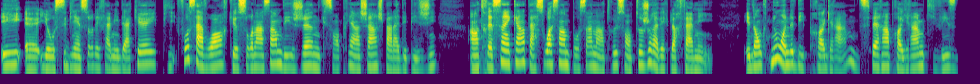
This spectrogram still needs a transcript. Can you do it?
Et il y a aussi, bien sûr, les familles d'accueil. Puis, il faut savoir que sur l'ensemble des jeunes qui sont pris en charge par la DPJ, entre 50 à 60% d'entre eux sont toujours avec leur famille. Et donc, nous, on a des programmes, différents programmes qui visent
